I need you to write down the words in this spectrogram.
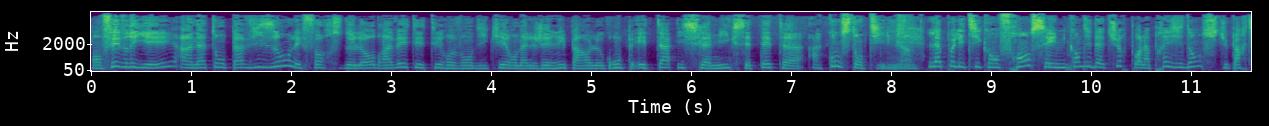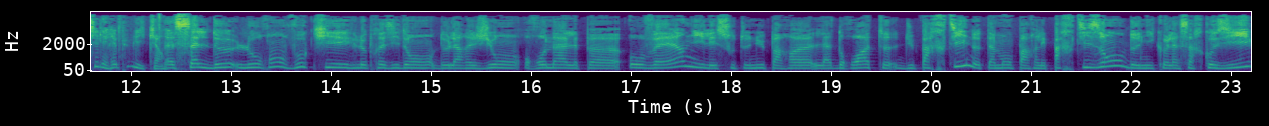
En février, un attentat visant les forces de l'ordre avait été revendiqué en Algérie par le groupe État islamique. C'était à Constantine. La politique en France et une candidature pour la présidence du parti Les Républicains. Celle de Laurent Vauquier, le président de la région Rhône-Alpes-Auvergne il est soutenu par euh, la droite du parti, notamment par les partisans de Nicolas Sarkozy.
